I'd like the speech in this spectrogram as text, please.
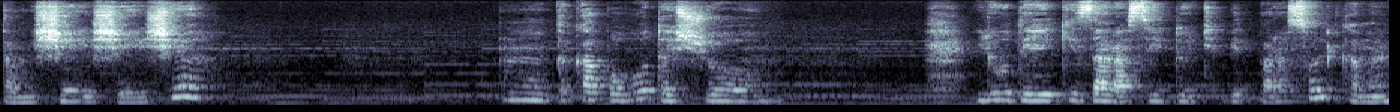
там ще, і ще, ще. Ну, така погода, що люди, які зараз йдуть під парасольками,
